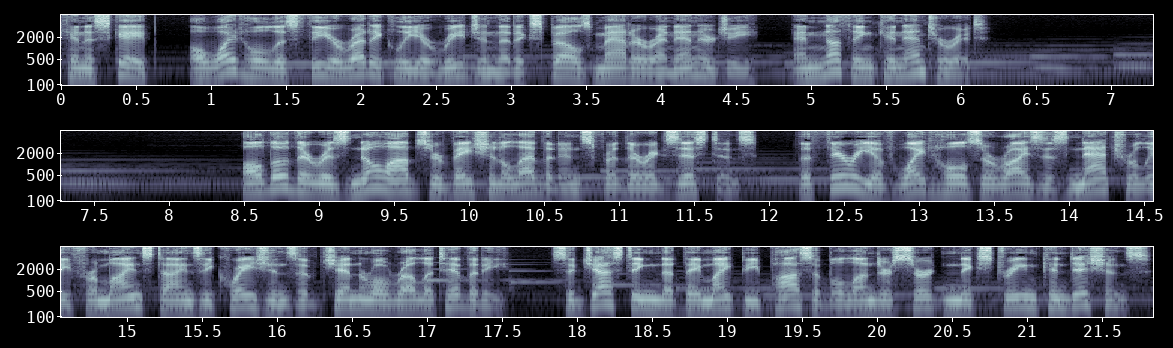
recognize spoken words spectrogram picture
can escape, a white hole is theoretically a region that expels matter and energy, and nothing can enter it. Although there is no observational evidence for their existence, the theory of white holes arises naturally from Einstein's equations of general relativity suggesting that they might be possible under certain extreme conditions.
